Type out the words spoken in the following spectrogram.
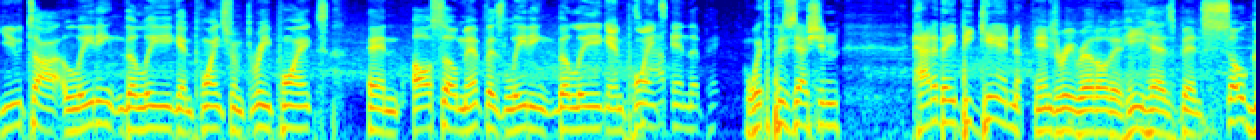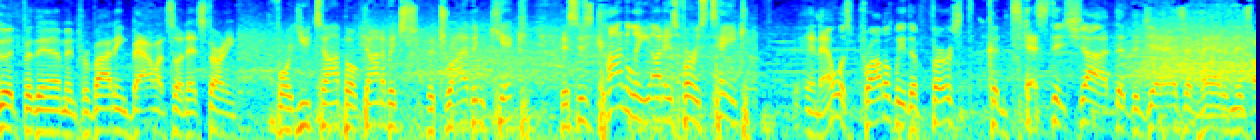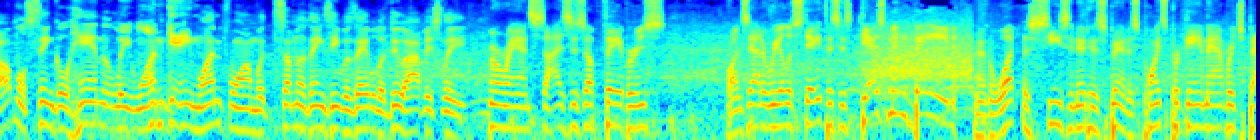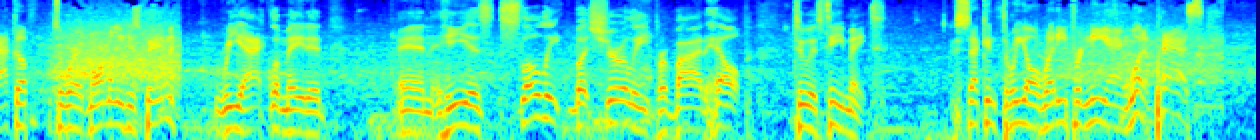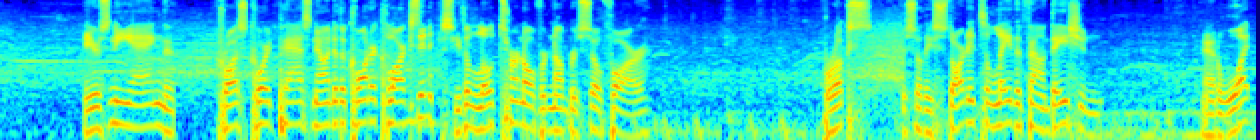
Utah leading the league in points from three points, and also Memphis leading the league in points in the with possession. How do they begin? injury riddled, and he has been so good for them in providing balance on that starting. For Utah, Bogdanovich, the driving kick. This is Conley on his first take. And that was probably the first contested shot that the Jazz have had in this almost single handedly one game one for him with some of the things he was able to do. Obviously, Morant sizes up favors. Runs out of real estate. This is Desmond Bane. And what a season it has been. His points per game average back up to where it normally has been. reacclimated, and he is slowly but surely provide help to his teammates. Second three already for Niang. What a pass. Here's Niang, the cross court pass now into the corner. Clarkson. See the low turnover numbers so far. Brooks. So they started to lay the foundation. And what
